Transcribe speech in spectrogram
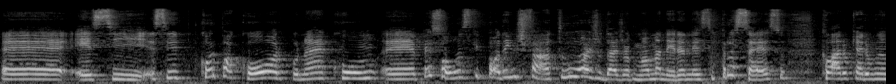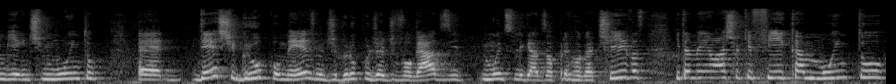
é, esse, esse corpo a corpo né, com é, pessoas que podem, de fato, ajudar de alguma maneira nesse processo. Claro que era um ambiente muito é, deste grupo mesmo, de grupo de advogados e muitos ligados ao prerrogativas. E também eu acho que fica muito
